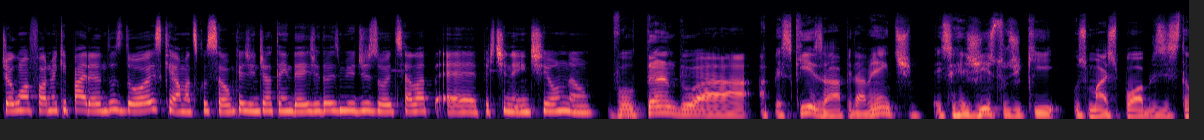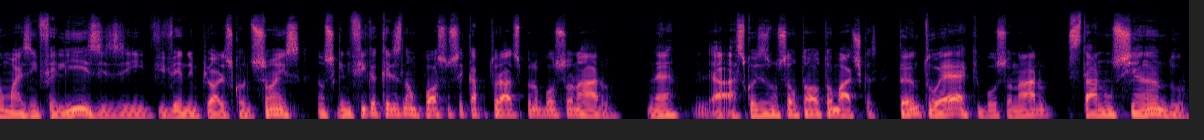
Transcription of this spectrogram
De alguma forma equiparando os dois, que é uma discussão que a gente já tem desde 2018, se ela é pertinente ou não. Voltando à, à pesquisa rapidamente, esse registro de que os mais pobres estão mais infelizes e vivendo em piores condições, não significa que eles não possam ser capturados pelo Bolsonaro né? As coisas não são tão automáticas. Tanto é que o Bolsonaro está anunciando,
